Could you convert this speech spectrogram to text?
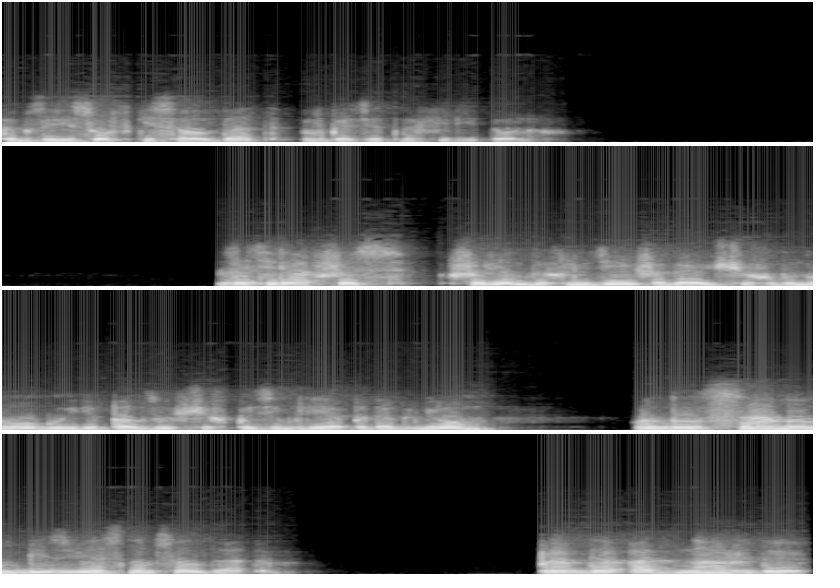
как зарисовки солдат в газетных филитонах. Затерявшись в шеренгах людей, шагающих в ногу или ползущих по земле под огнем, он был самым безвестным солдатом. Правда, однажды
